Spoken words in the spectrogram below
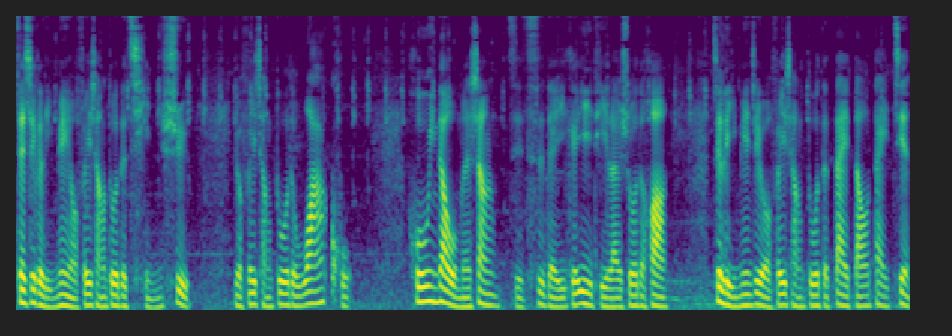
在这个里面有非常多的情绪，有非常多的挖苦，呼应到我们上几次的一个议题来说的话，这里面就有非常多的带刀带剑。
